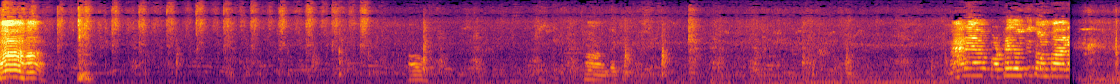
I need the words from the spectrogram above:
হ্যাঁ হ্যাঁ हाँ, हाँ।, हाँ देखिए ନାଇଁ ନାଇଁ ଆମେ ପଠେଇ ଦେଉଛୁ ତମ ପାଖରେ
